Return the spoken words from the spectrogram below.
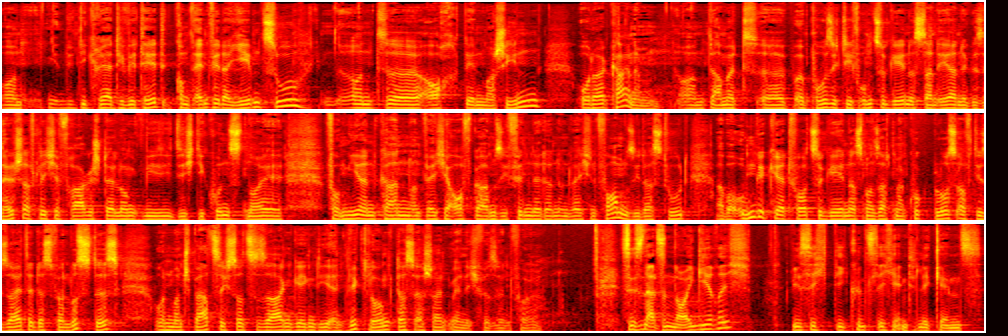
Und die Kreativität kommt entweder jedem zu und äh, auch den Maschinen oder keinem. Und damit äh, positiv umzugehen, ist dann eher eine gesellschaftliche Fragestellung, wie sich die Kunst neu formieren kann und welche Aufgaben sie findet und in welchen Formen sie das tut. Aber umgekehrt vorzugehen, dass man sagt, man guckt bloß auf die Seite des Verlustes und man sperrt sich sozusagen gegen die Entwicklung, das erscheint mir nicht für sinnvoll. Sie sind also neugierig, wie sich die künstliche Intelligenz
